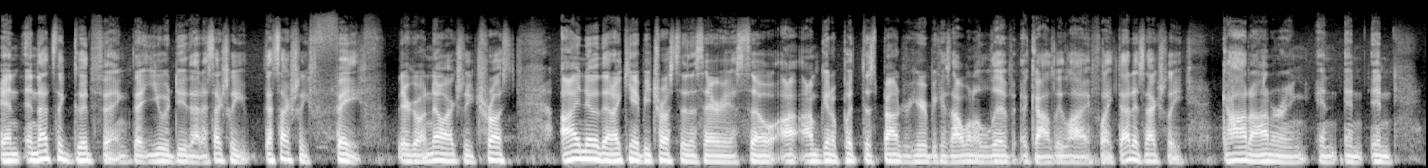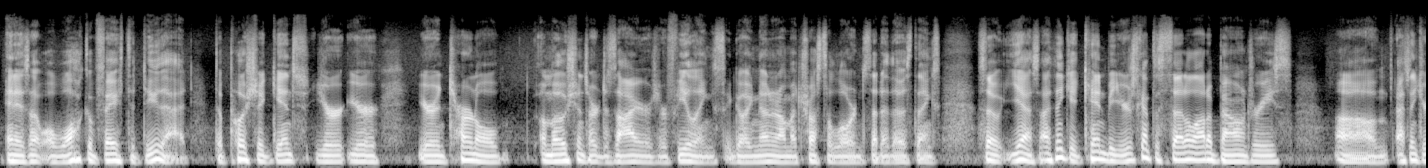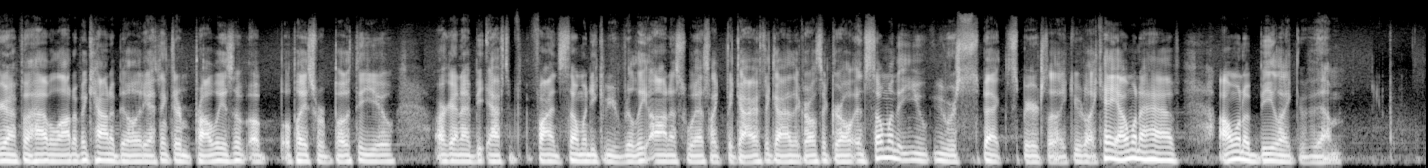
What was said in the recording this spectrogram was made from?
And, and that's a good thing that you would do that. It's actually, that's actually faith. They're going, no, actually trust. I know that I can't be trusted in this area, so I, I'm going to put this boundary here because I want to live a godly life. Like that is actually God honoring and, and, and, and is a, walk of faith to do that, to push against your, your, your internal emotions or desires or feelings and going, no, no, no, I'm to trust the Lord instead of those things. So, yes, I think it can be. You're just to have to set a lot of boundaries. Um, I think you're to have to have a lot of accountability. I think there probably is a, a, a place where both of you are to be, have to find someone you can be really honest with, like the guy with the guy, the girl with the girl, and someone that you, you respect spiritually. Like you're like, hey, I want to have, I want to be like them.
